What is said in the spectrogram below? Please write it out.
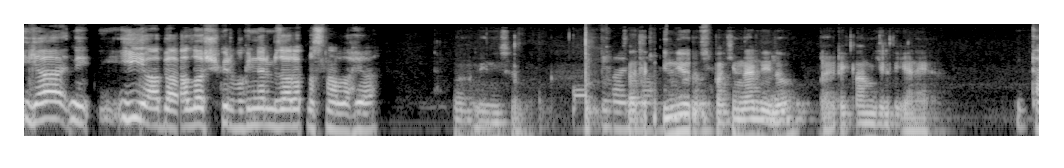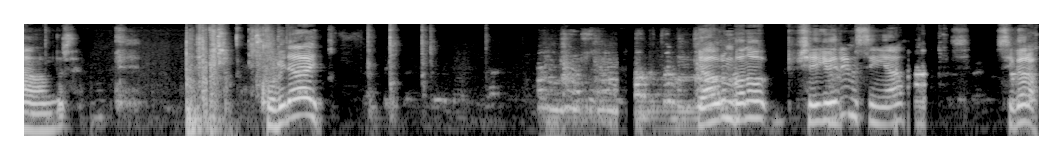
Yani iyi abi Allah'a şükür bugünlerimizi aratmasın Allah ya. Amin inşallah. Aynen Zaten dinliyoruz. Bakayım neredeydi o? Ay, reklam girdi gene ya. Tamamdır. Kubilay. Yavrum bana şey verir misin ya? Sigara.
